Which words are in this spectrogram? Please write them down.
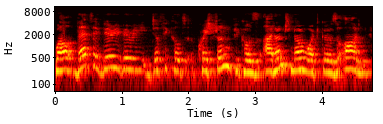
Well, that's a very, very difficult question because I don't know what goes on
